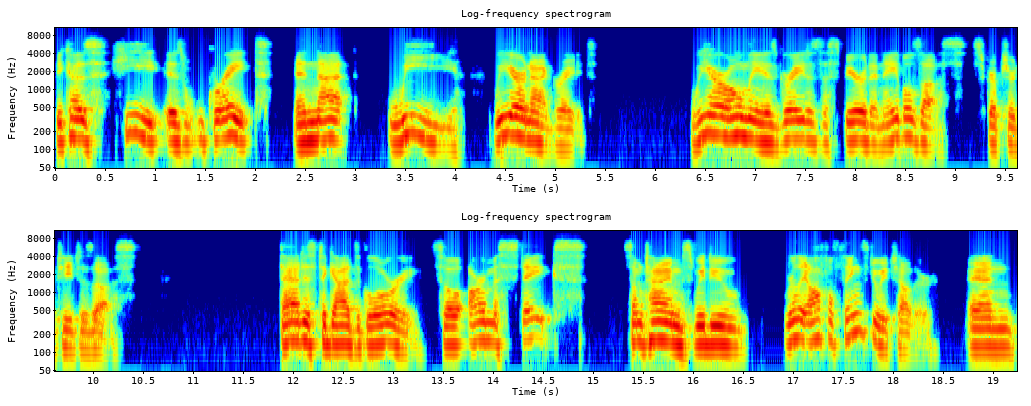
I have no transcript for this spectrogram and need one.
Because he is great and not we. We are not great. We are only as great as the Spirit enables us, Scripture teaches us. That is to God's glory. So, our mistakes, sometimes we do really awful things to each other. And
